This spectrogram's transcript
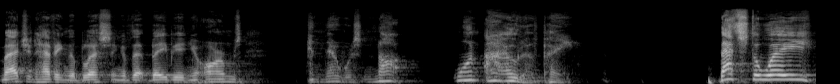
Imagine having the blessing of that baby in your arms and there was not one iota of pain. That's the way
